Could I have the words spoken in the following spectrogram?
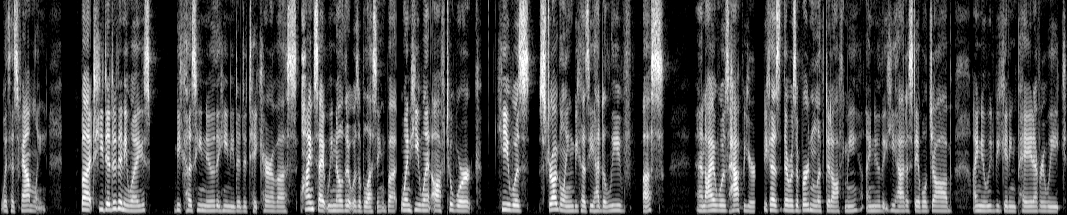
with his family. But he did it anyways because he knew that he needed to take care of us. Hindsight, we know that it was a blessing, but when he went off to work, he was struggling because he had to leave us and I was happier because there was a burden lifted off me. I knew that he had a stable job. I knew we'd be getting paid every week.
